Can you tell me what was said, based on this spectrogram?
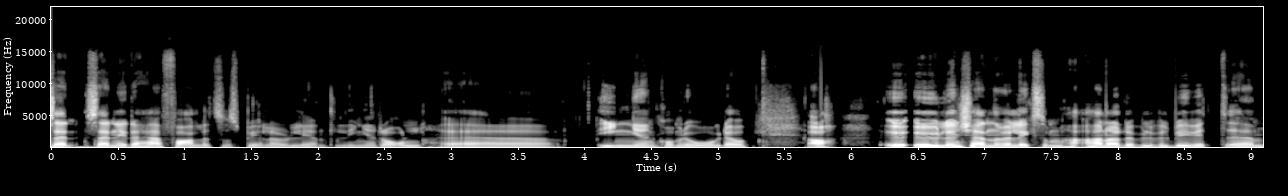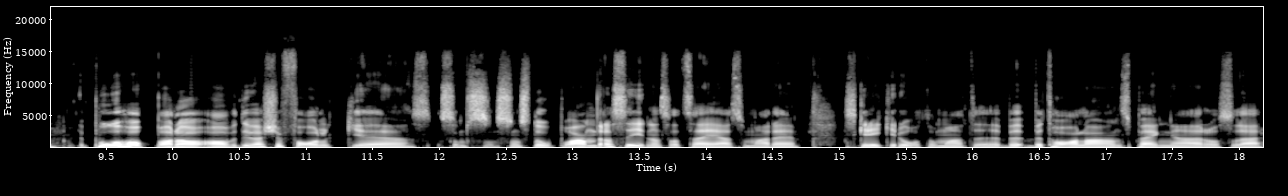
sen, sen i det här fallet så spelar det egentligen ingen roll. Eh, ingen kommer ihåg det. Och, ja, Ulen känner väl liksom, han hade väl blivit eh, påhoppad av, av diverse folk eh, som, som, som, stod på andra sidan så att säga, som hade skrikit åt dem att eh, betala hans pengar och sådär.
